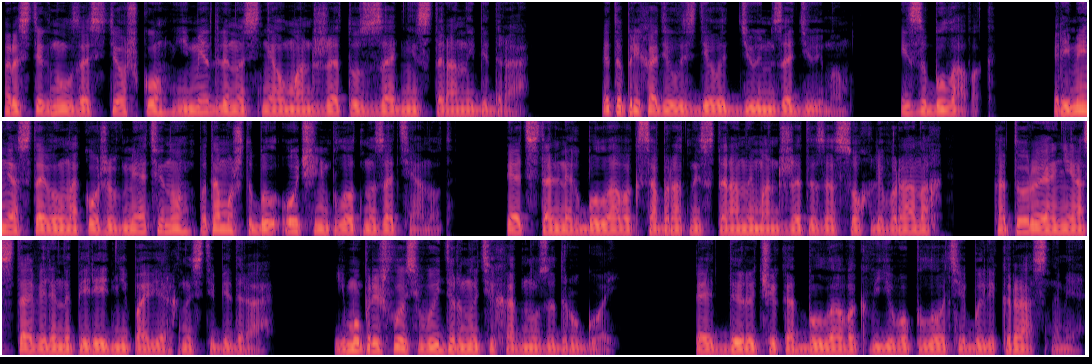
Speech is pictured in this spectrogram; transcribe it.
расстегнул застежку и медленно снял манжету с задней стороны бедра. Это приходилось делать дюйм за дюймом. Из-за булавок. Ремень оставил на коже вмятину, потому что был очень плотно затянут. Пять стальных булавок с обратной стороны манжеты засохли в ранах, которые они оставили на передней поверхности бедра. Ему пришлось выдернуть их одну за другой. Пять дырочек от булавок в его плоти были красными,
